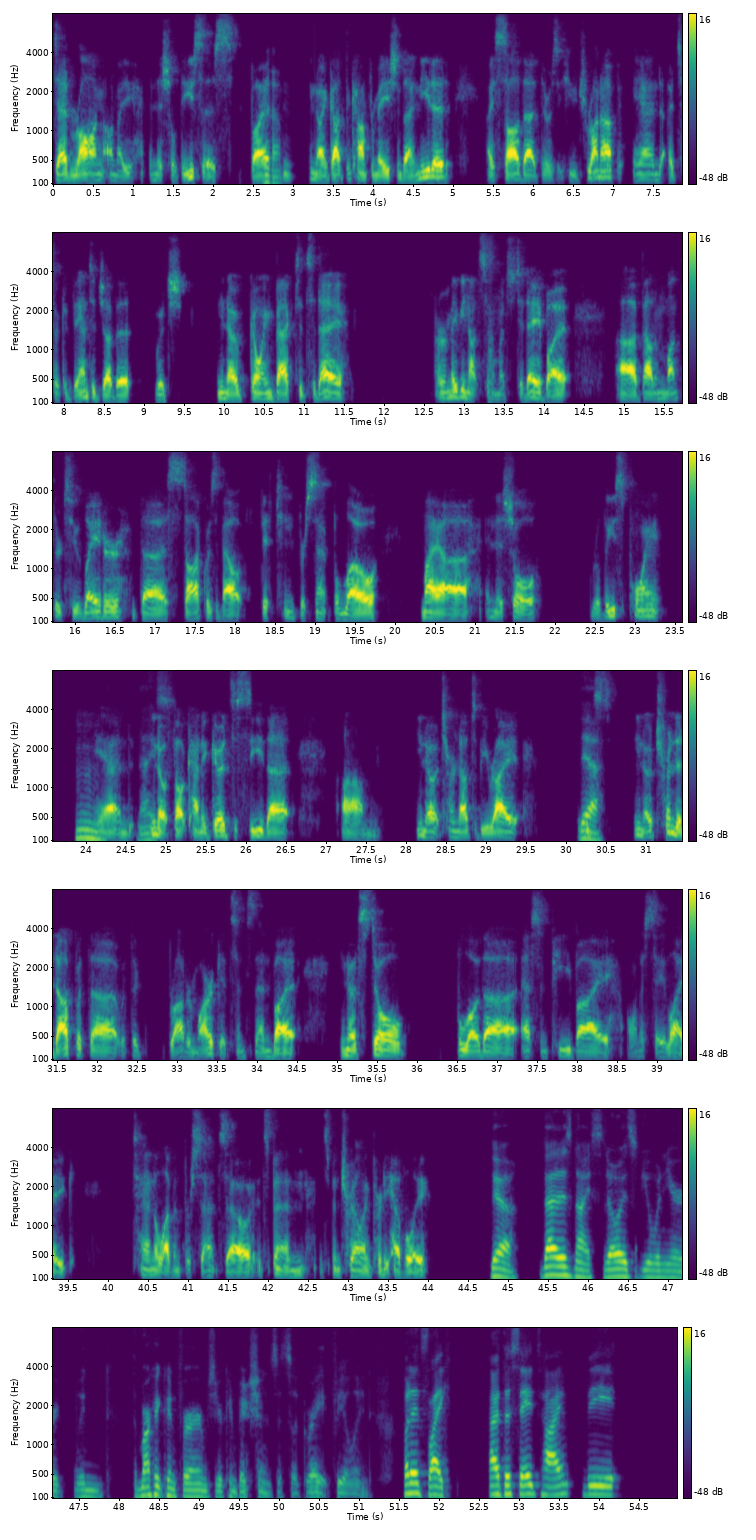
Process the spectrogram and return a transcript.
dead wrong on my initial thesis, but yeah. you know, I got the confirmation that I needed. I saw that there was a huge run up, and I took advantage of it. Which you know, going back to today, or maybe not so much today, but uh, about a month or two later, the stock was about 15% below my uh, initial release point. Mm, and, nice. you know, it felt kind of good to see that, um, you know, it turned out to be right. Yeah. It's, you know, trended up with the, with the broader market since then, but, you know, it's still below the S&P by, I want to say like 10 11% so it's been it's been trailing pretty heavily. Yeah that is nice. It always you when you're when the market confirms your convictions it's a great feeling. But it's like at the same time the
